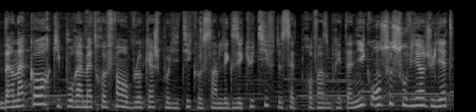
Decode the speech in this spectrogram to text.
d'un accord qui pourrait mettre fin au blocage politique au sein de l'exécutif de cette province britannique. On se souvient, Juliette,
